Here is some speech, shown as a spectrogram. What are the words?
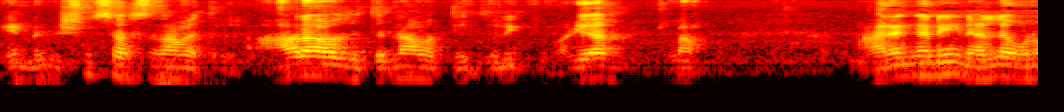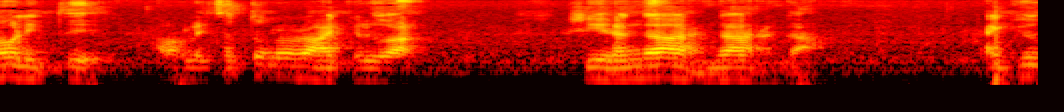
என்ற விஷ்ணு சஹசிரநாமத்தில் ஆறாவது திருநாமத்தை ஜொலிக்கும் அடியார்களுக்கெல்லாம் அரங்கனை நல்ல உணவளித்து அவர்களை சத்துணர்வு ஆக்கிடுவான் ஸ்ரீ ரங்கா ரங்கா. Ranga thank you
